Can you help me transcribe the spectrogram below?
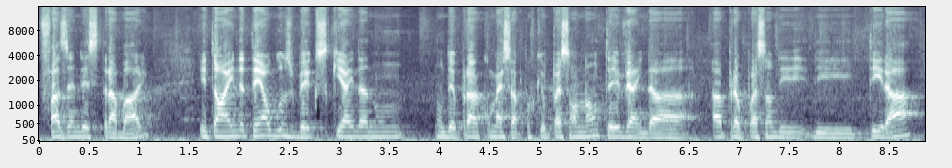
fazendo esse trabalho. Então ainda tem alguns becos que ainda não, não deu para começar porque o pessoal não teve ainda a preocupação de, de tirar.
